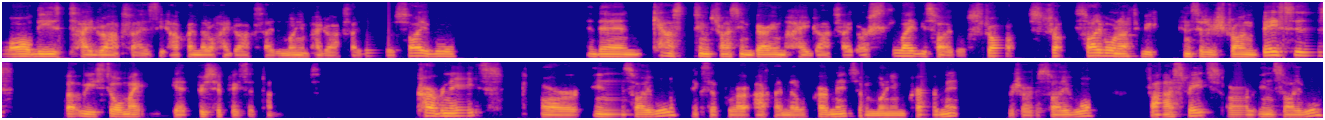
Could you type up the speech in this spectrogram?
all these hydroxides, the alkali metal hydroxide, ammonium hydroxide, are soluble. And then calcium, strontium, barium hydroxide are slightly soluble, soluble enough to be considered strong bases, but we still might get precipitates at times. Carbonates are insoluble, except for our alkali metal carbonates, ammonium carbonate, which are soluble. Phosphates are insoluble,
